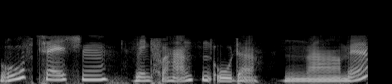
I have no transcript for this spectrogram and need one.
Rufzeichen, wenn vorhanden oder Name.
